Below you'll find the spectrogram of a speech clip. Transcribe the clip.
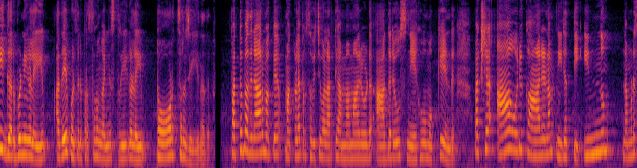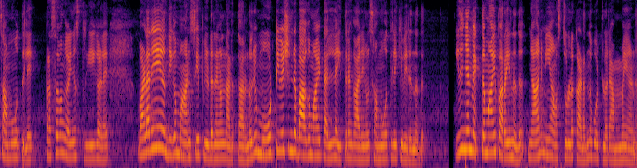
ഈ ഗർഭിണികളെയും അതേപോലെ തന്നെ പ്രസവം കഴിഞ്ഞ സ്ത്രീകളെയും ടോർച്ചർ ചെയ്യുന്നത്. പത്തും പതിനാറുമൊക്കെ മക്കളെ പ്രസവിച്ച് വളർത്തിയ അമ്മമാരോട് ആദരവും സ്നേഹവും ഒക്കെ ഉണ്ട് പക്ഷെ ആ ഒരു കാരണം നിരത്തി ഇന്നും നമ്മുടെ സമൂഹത്തിലെ പ്രസവം കഴിഞ്ഞ സ്ത്രീകളെ വളരെയധികം മാനസിക പീഡനങ്ങൾ നടത്താറുണ്ട്. ഒരു മോട്ടിവേഷന്റെ ഭാഗമായിട്ടല്ല ഇത്തരം കാര്യങ്ങൾ സമൂഹത്തിലേക്ക് വരുന്നത്. ഇത് ഞാൻ വ്യക്തമായി പറയുന്നത് ഞാനും ഈ അവസ്ഥയിലൂടെ കടന്നു പോയിട്ടുള്ള ഒരു അമ്മയാണ്.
